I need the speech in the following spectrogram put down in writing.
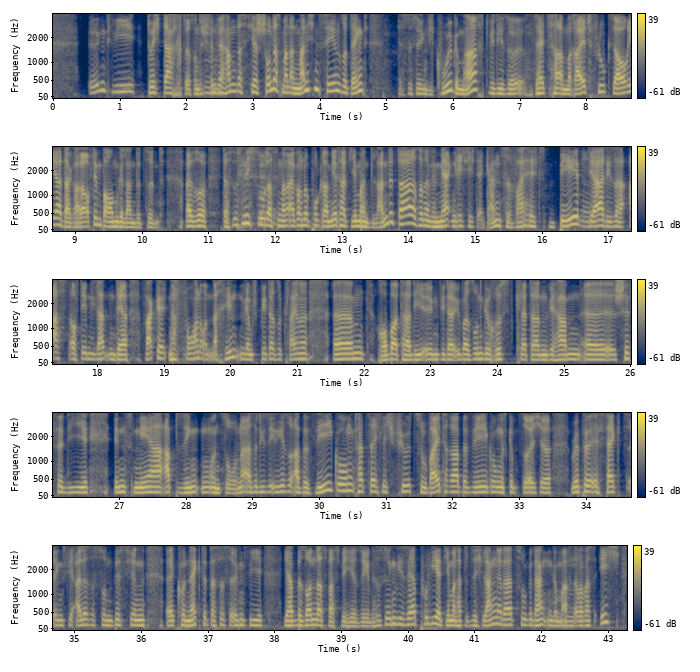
irgendwie durchdacht ist. Und ich mhm. finde, wir haben das hier schon, dass man an manchen Szenen so denkt, das ist irgendwie cool gemacht, wie diese seltsamen Reitflugsaurier da gerade auf dem Baum gelandet sind. Also, das ist nicht so, dass man einfach nur programmiert hat, jemand landet da, sondern wir merken richtig, der ganze Wald bebt, ja, ja dieser Ast, auf dem die landen, der wackelt nach vorne und nach hinten. Wir haben später so kleine ähm, Roboter, die irgendwie da über so ein Gerüst klettern. Wir haben äh, Schiffe, die ins Meer absinken und so. Ne? Also diese Idee so, a Bewegung tatsächlich führt zu weiterer Bewegung. Es gibt solche Ripple-Effekts irgendwie alles ist so ein bisschen äh, connected. Das ist irgendwie ja besonders, was wir hier sehen. Es ist irgendwie sehr poliert. Jemand hat sich lange dazu Gedanken gemacht. Mhm. Aber was ich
